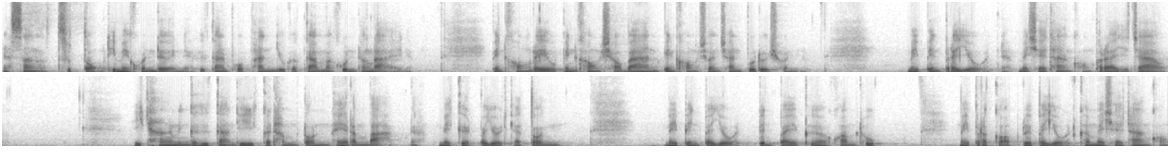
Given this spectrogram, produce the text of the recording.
นะสร้างสุดตรงที่ไม่ควรเดินเนี่ยคือการผูกพันอยู่กับกรรมคุณทั้งหลายเนี่ยเป็นของเร็วเป็นของชาวบ้านเป็นของชนชั้นปุถุชน ไม่เป็นประโยชน์ไม่ใช่ทางของพระราชเจ้า อีกทางหนึ่งก็คือการที่กระทำตนให้ลำบากนะไม่เกิดประโยชน์แก่ตน ไม่เป็นประโยชน์เป็นไปเพื่อความทุกข์ ไม่ประกอบด้วยประโยชน์ก็ไม่ใช่ทางของ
